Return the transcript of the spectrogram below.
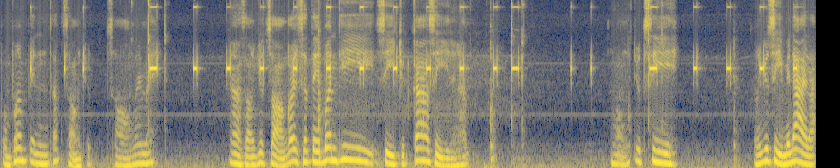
ผมเพิ่มเป็นสักสองจุดสองได้ไหมอ่าสองจุดสองก็สเตเบิลที่สี่จุดเก้าสี่นะครับสองจุดสี่สองจุดสี่ไม่ได้ละ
